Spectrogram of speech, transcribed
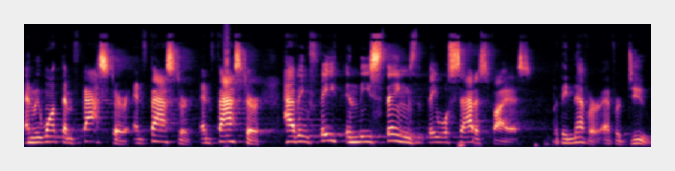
And we want them faster and faster and faster, having faith in these things that they will satisfy us. But they never, ever do.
